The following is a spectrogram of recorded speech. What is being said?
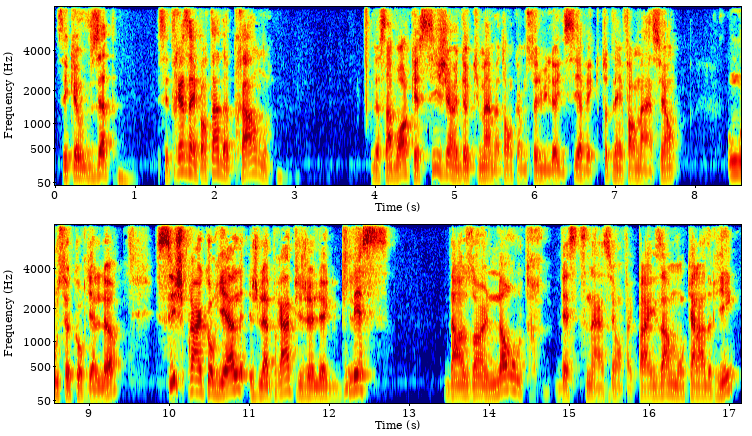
c'est que vous êtes, c'est très important de prendre, de savoir que si j'ai un document, mettons comme celui-là ici, avec toute l'information ou ce courriel-là, si je prends un courriel, je le prends puis je le glisse dans une autre destination. Fait par exemple, mon calendrier,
